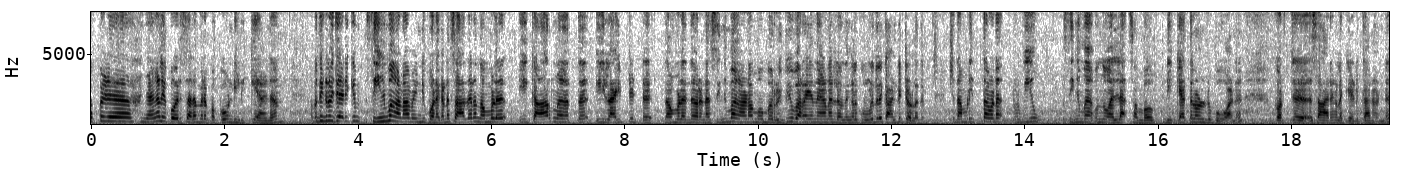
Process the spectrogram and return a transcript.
അപ്പോഴ് ഞങ്ങളിപ്പോൾ ഒരു സ്ഥലം വരെ പൊക്കോണ്ടിരിക്കുകയാണ് അപ്പോൾ നിങ്ങൾ വിചാരിക്കും സിനിമ കാണാൻ വേണ്ടി പോകണം കാരണം സാധാരണ നമ്മൾ ഈ കാറിനകത്ത് ഈ ലൈറ്റ് ഇട്ട് നമ്മൾ എന്താ പറയുക സിനിമ കാണാൻ പോകുമ്പോൾ റിവ്യൂ പറയുന്നതാണല്ലോ നിങ്ങൾ കൂടുതൽ കണ്ടിട്ടുള്ളത്. പക്ഷെ നമ്മൾ ഇത്തവണ റിവ്യൂ സിനിമ ഒന്നും അല്ല സംഭവം. ഡിക്കാത്തലോട്ട് പോവാണ്. കുറച്ച് സാധനങ്ങളൊക്കെ എടുക്കാനുണ്ട്.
